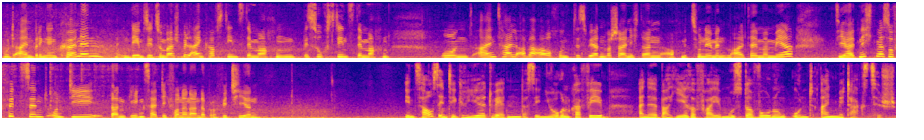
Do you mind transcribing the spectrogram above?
gut einbringen können, indem sie zum Beispiel Einkaufsdienste machen, Besuchsdienste machen. Und ein Teil aber auch, und das werden wahrscheinlich dann auch mit zunehmendem Alter immer mehr, die halt nicht mehr so fit sind und die dann gegenseitig voneinander profitieren. Ins Haus integriert werden das Seniorencafé, eine barrierefreie Musterwohnung und ein Mittagstisch.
